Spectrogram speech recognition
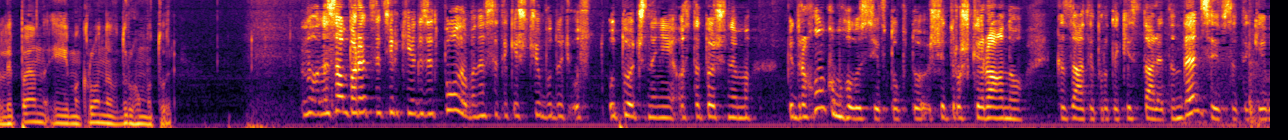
Лепен і Макрона в другому турі. Ну насамперед це тільки екзит-поли, вони все таки ще будуть уточнені остаточним підрахунком голосів. Тобто ще трошки рано казати про такі сталі тенденції. Все таки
